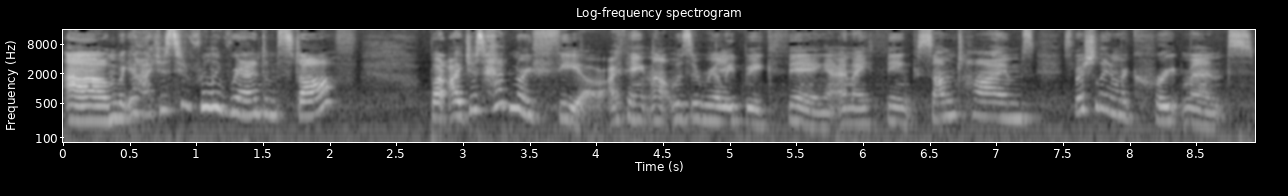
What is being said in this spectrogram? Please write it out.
Um, but yeah, I just did really random stuff. But I just had no fear. I think that was a really big thing. And I think sometimes, especially in recruitment,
